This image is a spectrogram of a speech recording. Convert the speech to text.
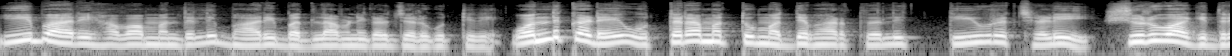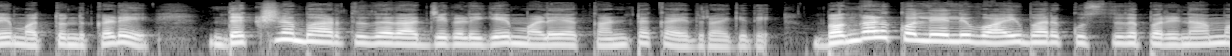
ಈ ಬಾರಿ ಹವಾಮಾನದಲ್ಲಿ ಭಾರಿ ಬದಲಾವಣೆಗಳು ಜರುಗುತ್ತಿವೆ. ಒಂದು ಕಡೆ ಉತ್ತರ ಮತ್ತು ಮಧ್ಯ ಭಾರತದಲ್ಲಿ ತೀವ್ರ ಚಳಿ ಶುರುವಾಗಿದ್ರೆ ಮತ್ತೊಂದು ಕಡೆ ದಕ್ಷಿಣ ಭಾರತದ ರಾಜ್ಯಗಳಿಗೆ ಮಳೆಯ ಕಂಟಕ ಎದುರಾಗಿದೆ. ಬಂಗಾಳ ಕೊಲ್ಲೆಯಲ್ಲಿ ವಾಯುಭಾರ ಕುಸಿತದ ಪರಿಣಾಮ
